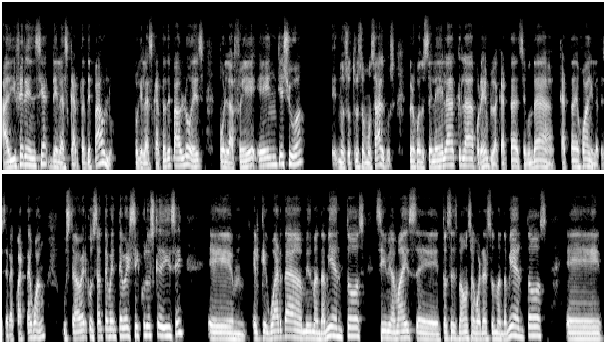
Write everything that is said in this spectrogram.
a diferencia de las cartas de Pablo, porque las cartas de Pablo es por la fe en Yeshua nosotros somos salvos. Pero cuando usted lee la, por ejemplo, la carta, segunda carta de Juan y la tercera carta de Juan, usted va a ver constantemente versículos que dicen, em, el que guarda mis mandamientos, si me amáis, eh, entonces vamos a guardar sus mandamientos. Eh,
